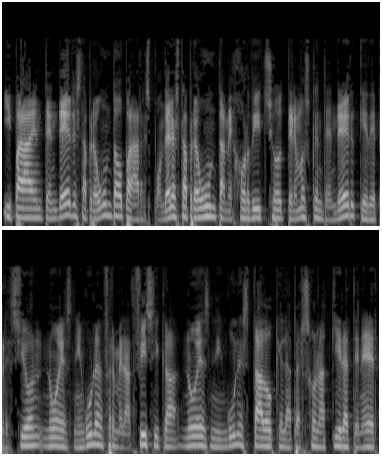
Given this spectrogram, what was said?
Y para entender esta pregunta o para responder a esta pregunta, mejor dicho, tenemos que entender que depresión no es ninguna enfermedad física, no es ningún estado que la persona quiera tener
